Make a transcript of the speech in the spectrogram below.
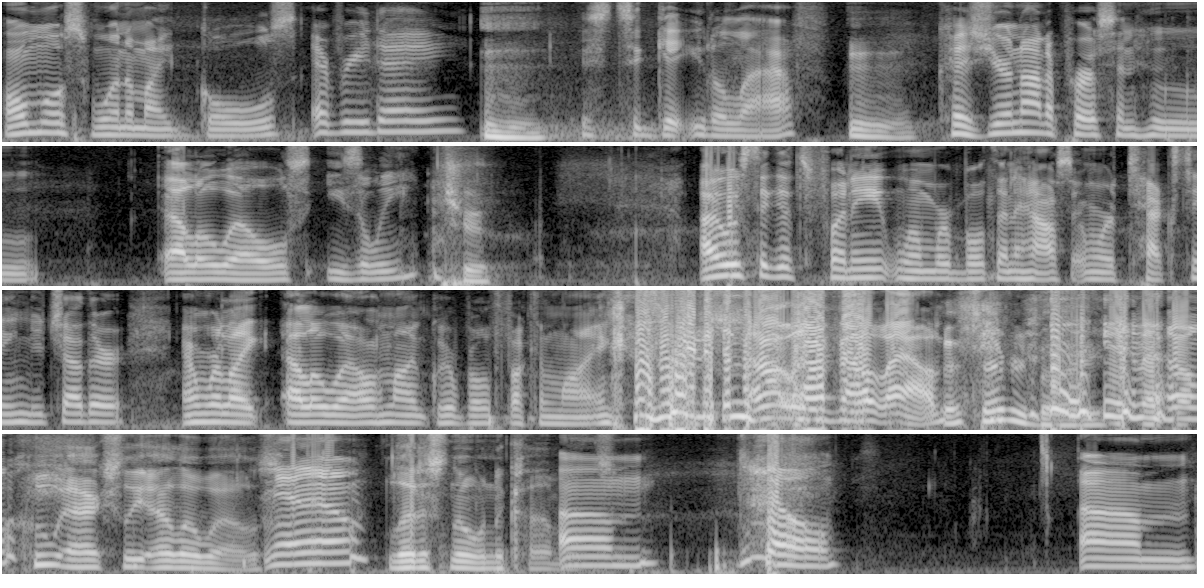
almost one of my goals every day Mm-hmm. is to get you to laugh Mm-hmm. because you're not a person who LOLs easily. True. I always think it's funny when we're both in a house and we're texting each other and we're like LOL and like we're both fucking lying because we did not laugh out loud. That's everybody. you know, Who actually LOLs? you know. Let us know in the comments. Um, so, um,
